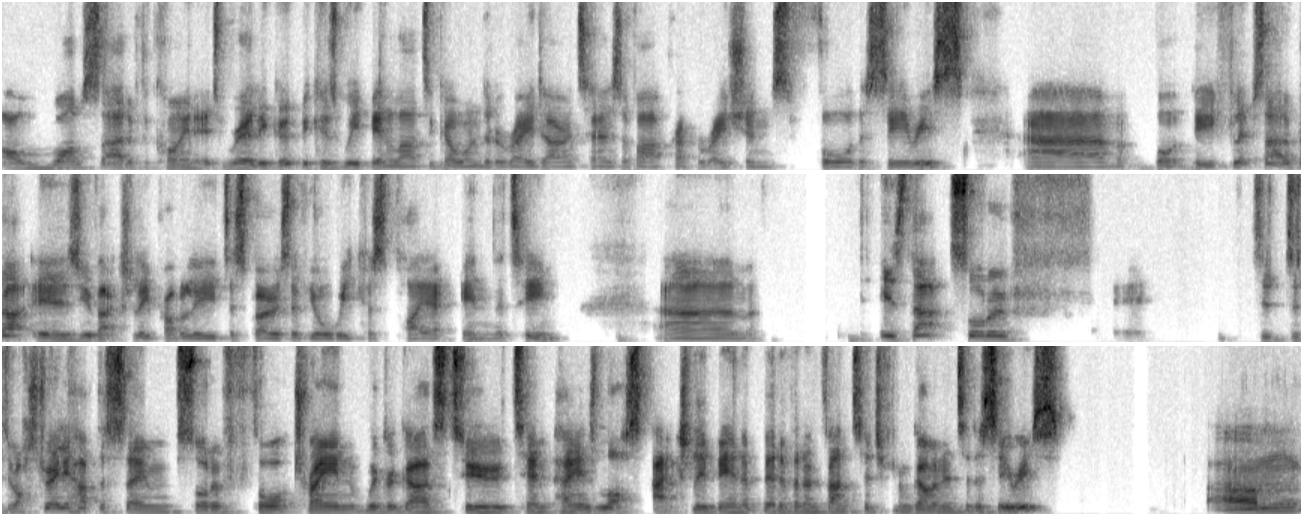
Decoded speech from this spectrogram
on one side of the coin, it's really good because we've been allowed to go under the radar in terms of our preparations for the series. Um, but the flip side of that is you've actually probably disposed of your weakest player in the team. Um, is that sort of did, did Australia have the same sort of thought train with regards to Tim Paine's loss actually being a bit of an advantage from going into the series? Um,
